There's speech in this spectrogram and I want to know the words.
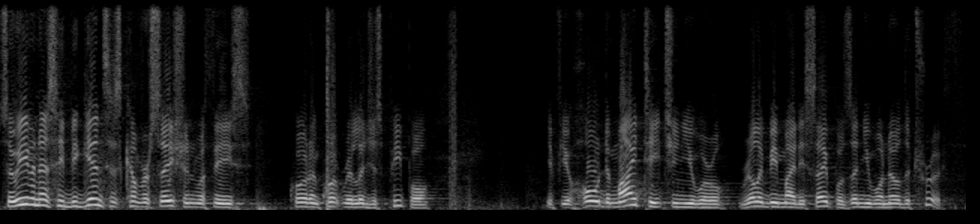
So even as he begins his conversation with these quote unquote religious people, if you hold to my teaching, you will really be my disciples, then you will know the truth.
